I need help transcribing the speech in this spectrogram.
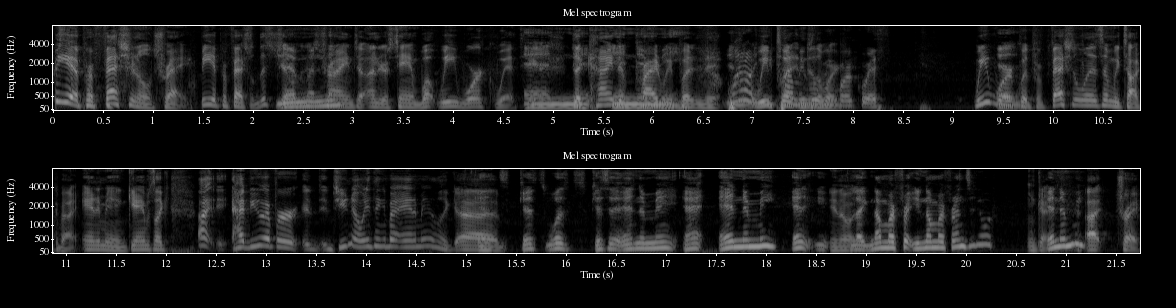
be a professional, Trey. Be a professional. This gentleman is trying to understand what we work with. here. en, the kind of pride we enemy. put into Why don't we you put tell me into what the we work. work with? We work Yeah. with professionalism. We talk about anime and games. Like, uh, have you ever? Do you know anything about anime? Like, uh, Guess, guess what? Guess the enemy, enemy, en, You know like not my friend. You not my friend, senor. okay, Enemy. uh, Trey.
